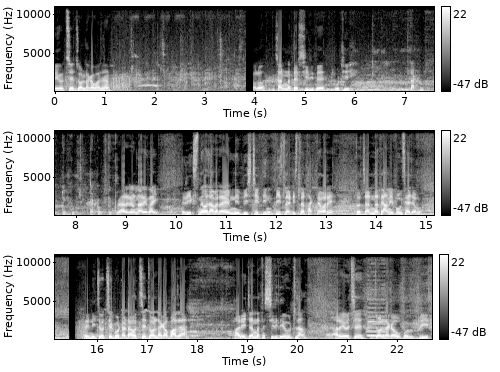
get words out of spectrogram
এই হচ্ছে জলঢাকা বাজার। চলো জান্নাতের সিঁড়িতে উঠি। আরে না রে ভাই রিক্স নেওয়া যাবে না। এমনি বৃষ্টির দিন পিছলা টিছলা থাকতে পারে তো জান্নাতে আমি পৌঁছায় যাব। এই নিচে হচ্ছে গোটাটা হচ্ছে জলঢাকা বাজার আর এই জান্নাতের সিঁড়ি দিয়ে উঠলাম। আর এই হচ্ছে জলঢাকা উপর ব্রিজ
